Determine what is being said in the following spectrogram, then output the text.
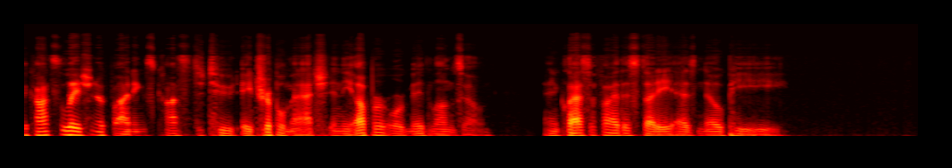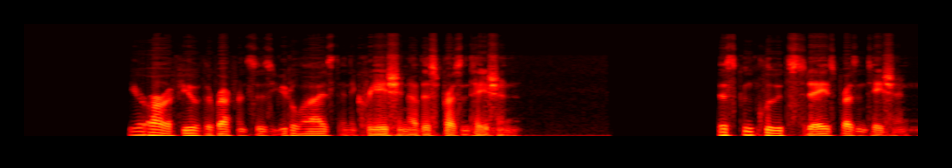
The constellation of findings constitute a triple match in the upper or mid-lung zone and classify the study as no PE. Here are a few of the references utilized in the creation of this presentation. This concludes today's presentation.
